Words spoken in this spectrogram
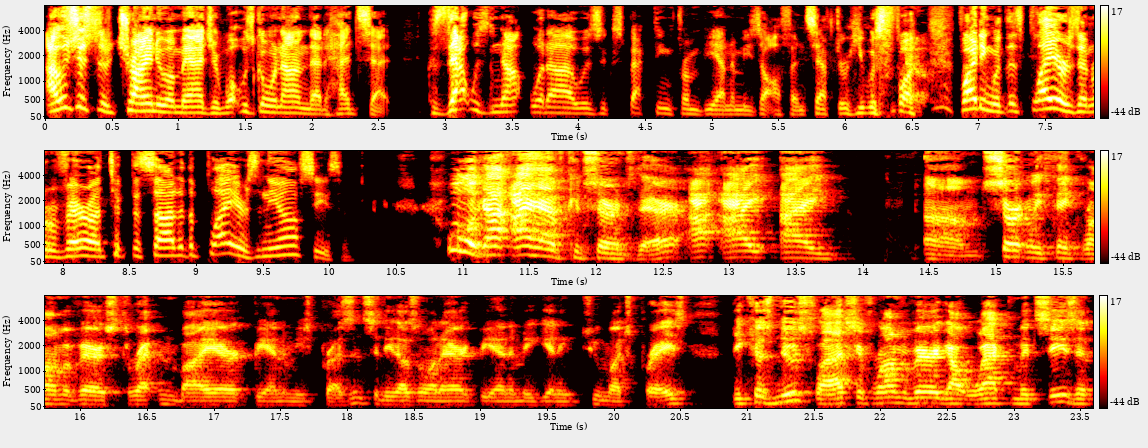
I was just trying to imagine what was going on in that headset because that was not what I was expecting from Bieniemy's offense after he was fight, fighting with his players and Rivera took the side of the players in the offseason. Well, look, I, I have concerns there. I, I, I um, certainly think Ron Rivera is threatened by Eric Bieniemy's presence, and he doesn't want Eric Bieniemy getting too much praise. Because newsflash, if Ron Rivera got whacked midseason,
